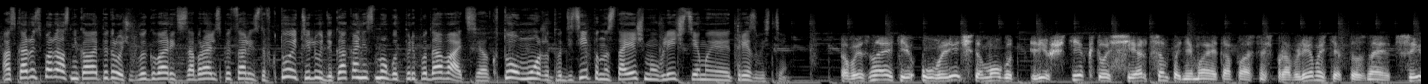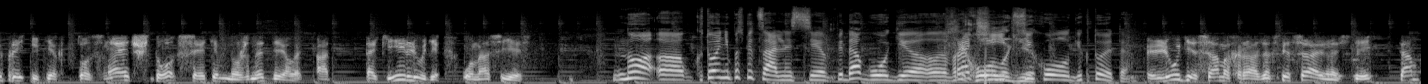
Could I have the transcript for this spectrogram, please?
А скажите, пожалуйста, Николай Петрович, вы говорите, собрали специалистов. Кто эти люди? Как они смогут преподавать? Кто может детей по-настоящему увлечь темой трезвости? Вы знаете, увлечь-то могут лишь те, кто сердцем понимает опасность проблемы, те, кто знает цифры, и те, кто знает, что с этим нужно делать. А такие люди у нас есть. Но э, кто они по специальности? Педагоги, э, врачи, Психологи. психологи, кто это? Люди самых разных специальностей. Там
